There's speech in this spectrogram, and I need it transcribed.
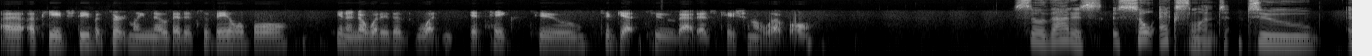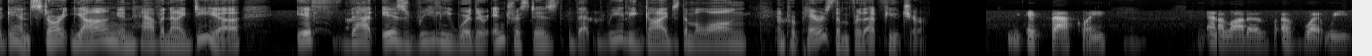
a, a PhD, but certainly know that it's available. You know, know what it is, what it takes to to get to that educational level. So that is so excellent to again start young and have an idea if that is really where their interest is, that really guides them along and prepares them for that future. Exactly. And a lot of, of what we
